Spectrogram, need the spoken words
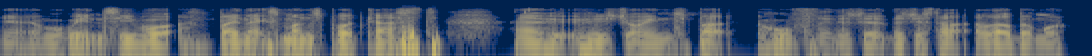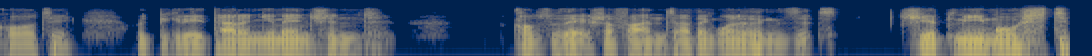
Yeah, we'll wait and see what by next month's podcast uh, who, who's joined, but hopefully there's ju- there's just a, a little bit more quality would be great. Darren, you mentioned clubs with extra fans. I think one of the things that's cheered me most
